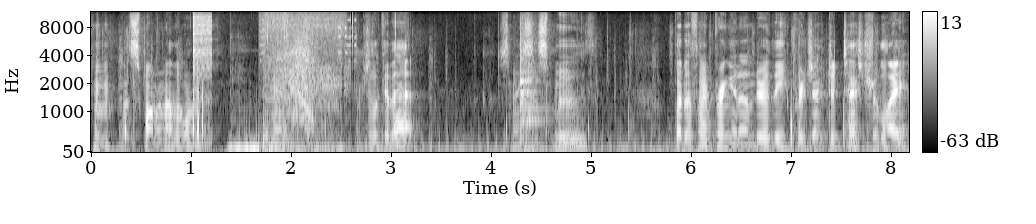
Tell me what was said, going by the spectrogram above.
hmm, let's spawn another one. And would you look at that? It's nice and smooth. But if I bring it under the projected texture light,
